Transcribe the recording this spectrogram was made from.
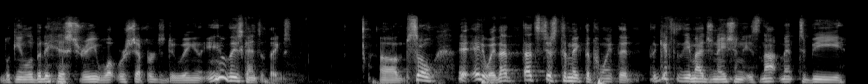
looking a little bit of history, what were shepherds doing, and you know these kinds of things. Um, so anyway, that that's just to make the point that the gift of the imagination is not meant to be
